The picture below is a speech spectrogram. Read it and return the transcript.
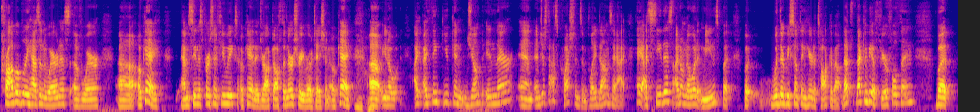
probably has an awareness of where. Uh, okay, haven't seen this person in a few weeks. Okay, they dropped off the nursery rotation. Okay, uh, you know, I, I, think you can jump in there and, and just ask questions and play dumb. And Say, I, hey, I see this. I don't know what it means, but but would there be something here to talk about? That's that can be a fearful thing, but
